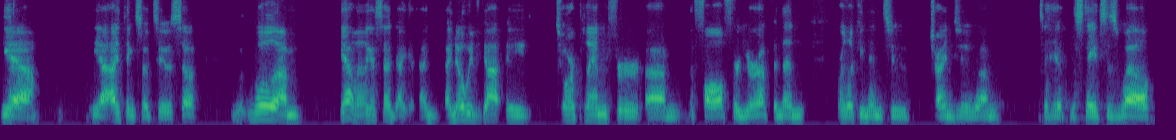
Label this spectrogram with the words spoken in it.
Yeah, yeah, I think so too. So we'll, um, yeah, like I said, I, I, I know we've got a tour planned for um, the fall for Europe, and then we're looking into trying to um, to hit the states as well.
